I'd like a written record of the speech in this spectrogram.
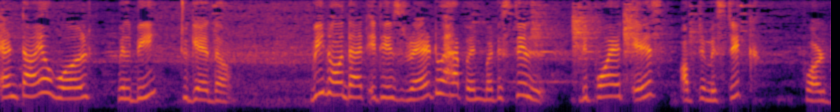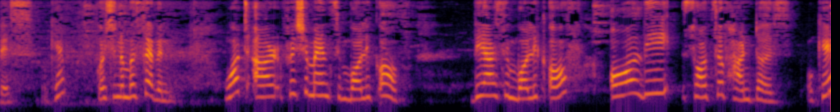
entire world will be together we know that it is rare to happen but still the poet is optimistic for this okay? Question number 7 what are fishermen symbolic of? They are symbolic of all the sorts of hunters okay?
